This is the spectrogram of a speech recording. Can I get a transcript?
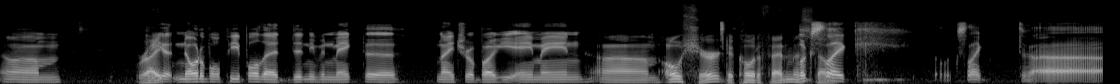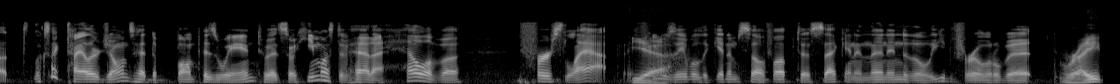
Um, Right. get notable people that didn't even make the Nitro Buggy A main. Um, Oh sure, Dakota Phend looks out. like looks like uh, looks like Tyler Jones had to bump his way into it, so he must have had a hell of a first lap. Yeah. he was able to get himself up to second and then into the lead for a little bit. right.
